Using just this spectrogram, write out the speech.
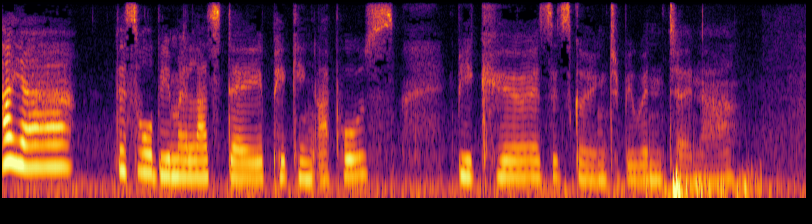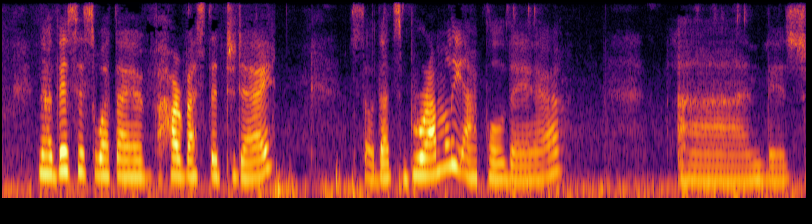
Hiya! This will be my last day picking apples because it's going to be winter now. Now this is what I have harvested today. So that's Bramley apple there and there's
